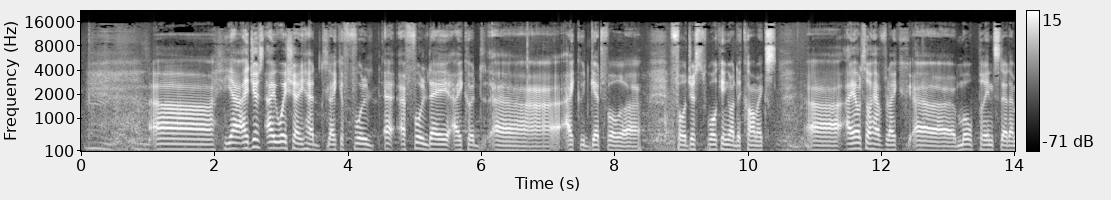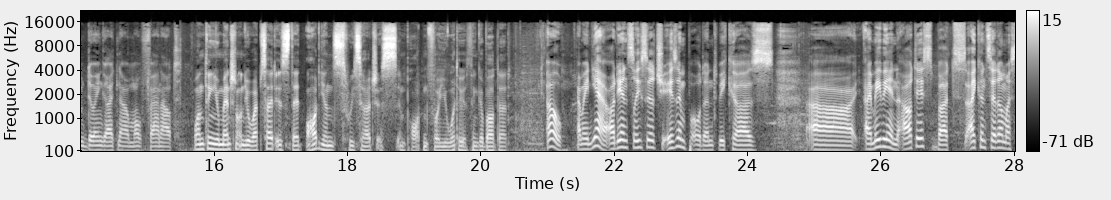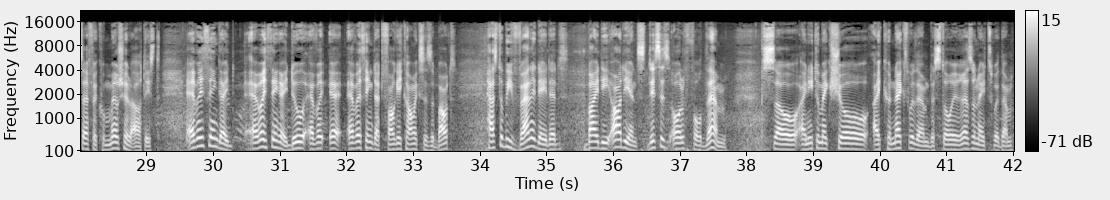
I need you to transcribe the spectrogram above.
Uh, yeah, I just I wish I had like a full a, a full day I could uh, I could get for uh, for just working on the comics. Uh, I also have like uh, more prints that I'm doing right now, more fan art. One thing you mentioned on your website is that audience research is important for you. What do you think about that? Oh, I mean, yeah, audience research is important because uh, I may be an artist, but I consider myself a commercial artist. Everything I, everything I do, every, everything that Foggy Comics is about, has to be validated by the audience. This is all for them. So I need to make sure I connect with them. The story resonates with them.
